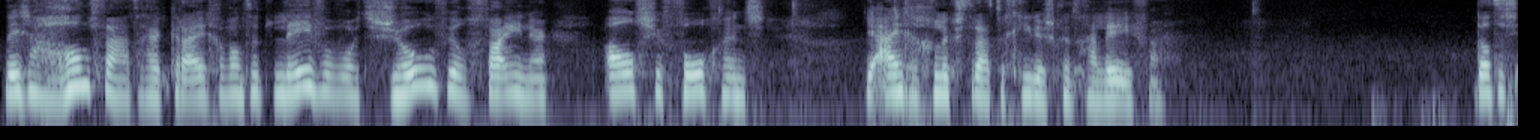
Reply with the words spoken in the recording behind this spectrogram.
deze handvaten gaan krijgen. Want het leven wordt zoveel fijner als je volgens je eigen geluksstrategie dus kunt gaan leven. Dat is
